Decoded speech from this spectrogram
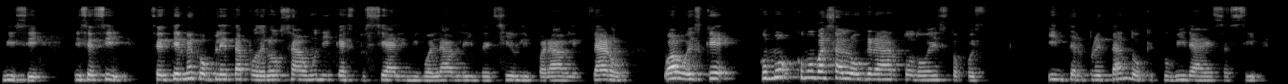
Dice, dice sí, sentirme completa, poderosa, única, especial, inigualable, invencible, imparable. Claro, wow, es que, ¿cómo, ¿cómo vas a lograr todo esto? Pues interpretando que tu vida es así.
